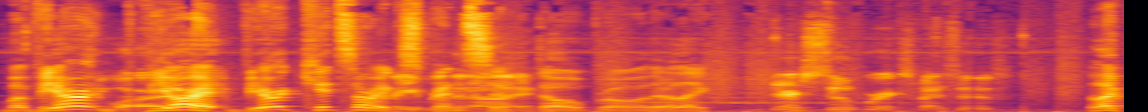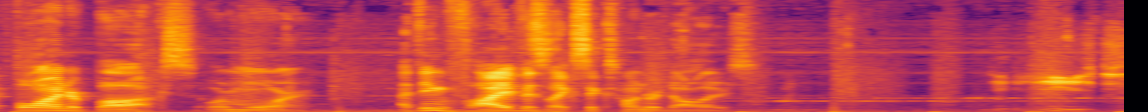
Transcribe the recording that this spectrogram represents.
But VR VR VR kits are braver than I. expensive though, bro. They're like They're super expensive. they're like 400 bucks or more. I think Vive is like $600. Yeesh.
